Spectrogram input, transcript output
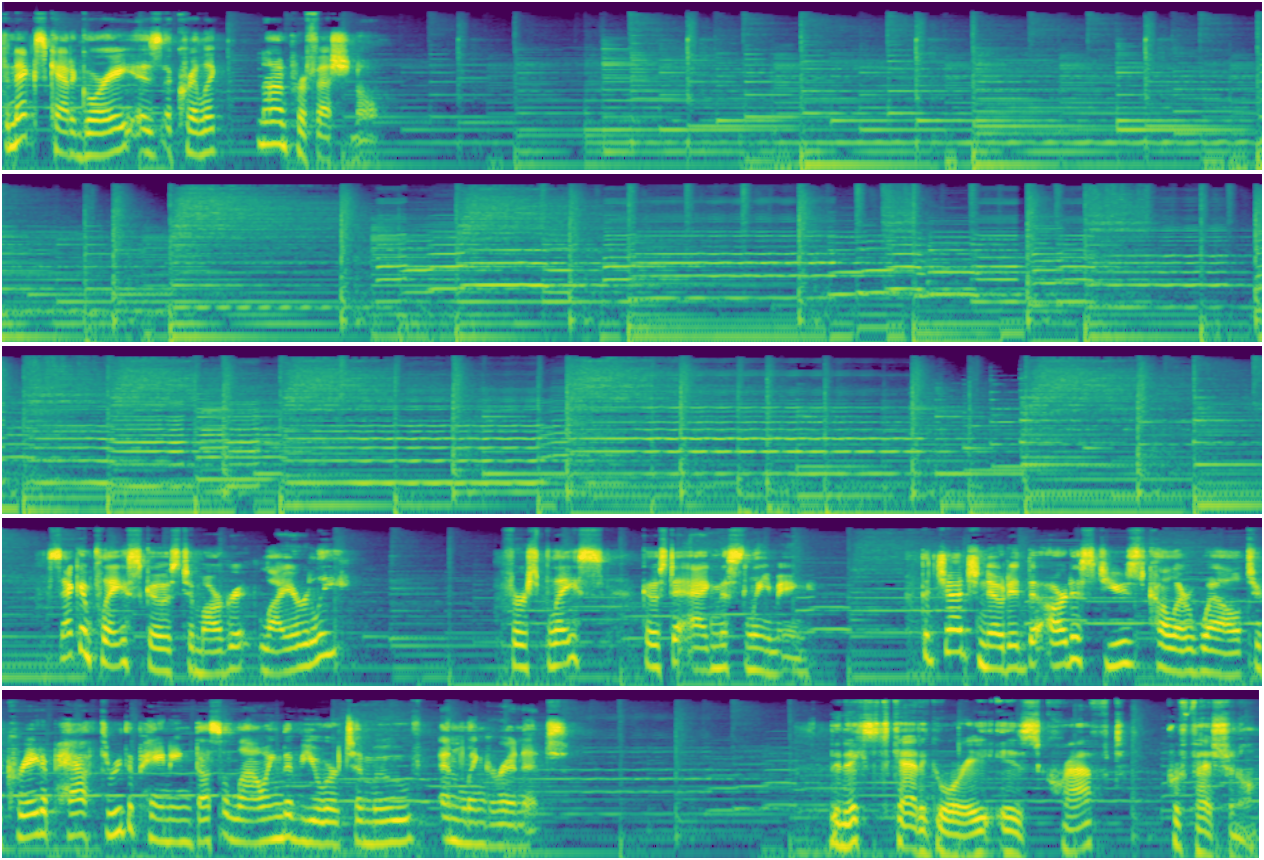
The next category is acrylic non professional. Second place goes to Margaret Lyerly. First place goes to Agnes Leeming. The judge noted the artist used color well to create a path through the painting, thus allowing the viewer to move and linger in it. The next category is craft professional.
